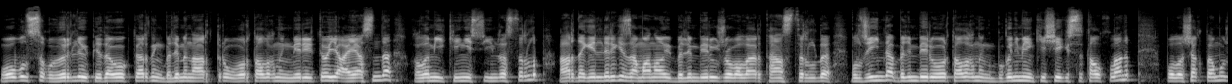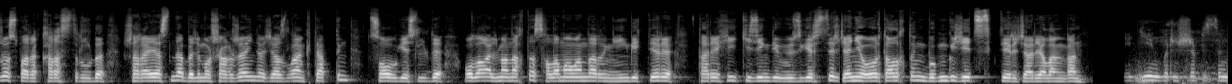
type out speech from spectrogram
Облыстық өрлеу педагогтардың білімін арттыру орталығының мерейтойы аясында ғылыми кеңес ұйымдастырылып ардагерлерге заманауи білім беру жобалары таныстырылды. Бұл жиында білім беру орталығының бүгіні мен кешегісі талқыланып болашақ даму жоспары қарастырылды. Шара аясында білім ошағы жайында жазылған кітаптың тұсауы кесілді. Ол альманахта сала мамандарының еңбектері тарихи кезеңде өзгерістер және орталықтың бүгінгі жетістіктері жарияланған. Ең бірінші біздің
